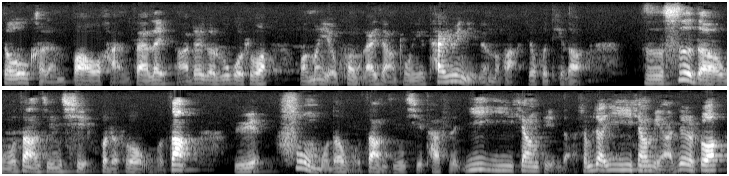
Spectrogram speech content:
都可能包含在内啊。这个如果说我们有空来讲中医胎运理论的话，就会提到子嗣的五脏精气，或者说五脏与父母的五脏精气，它是一一相禀的。什么叫一一相禀啊？就是说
